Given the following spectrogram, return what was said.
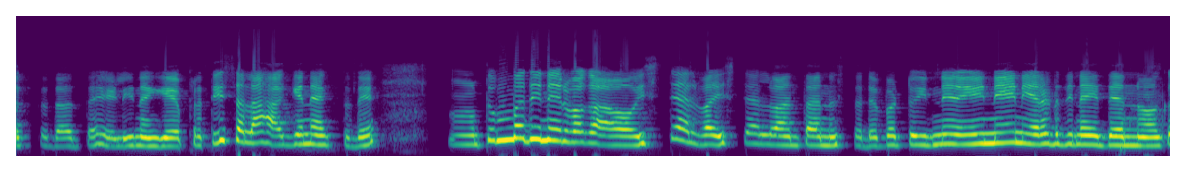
ಆಗ್ತದ ಅಂತ ಹೇಳಿ ನನಗೆ ಪ್ರತಿ ಸಲ ಹಾಗೇನೆ ಆಗ್ತದೆ. ತುಂಬ ದಿನ ಇರುವಾಗ ಇಷ್ಟೇ ಅಲ್ವಾ ಇಷ್ಟೇ ಅಲ್ವಾ ಅಂತ ಅನ್ನಿಸ್ತದೆ. ಬಟ್ ಇನ್ನೇ, ಇನ್ನೇನು ಎರಡು ದಿನ ಇದೆ ಅನ್ನುವಾಗ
